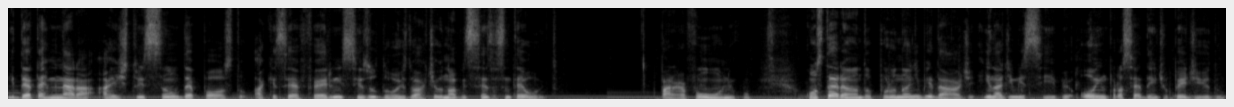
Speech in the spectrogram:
e determinará a restituição do depósito a que se refere o inciso 2 do artigo 968. Parágrafo único. Considerando por unanimidade inadmissível ou improcedente o pedido,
